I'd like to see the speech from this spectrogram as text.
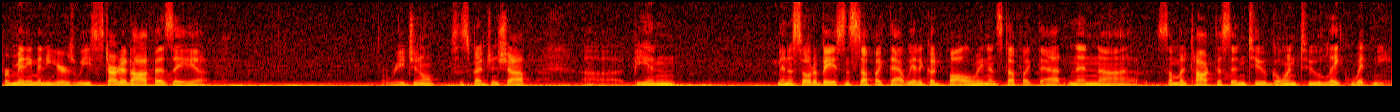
for many many years. We started off as a, uh, a regional suspension shop, uh, being Minnesota based and stuff like that. We had a good following and stuff like that. And then uh, somebody talked us into going to Lake Whitney,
